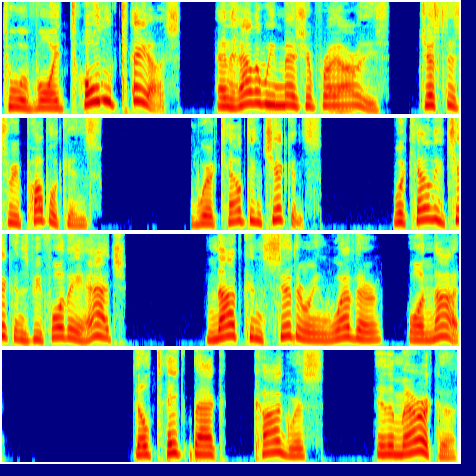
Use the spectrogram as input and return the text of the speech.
to avoid total chaos? And how do we measure priorities? Just as Republicans, we're counting chickens. We're counting chickens before they hatch, not considering whether or not they'll take back Congress in America,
